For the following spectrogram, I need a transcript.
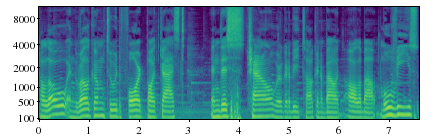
Hello and welcome to the Fourth podcast. In this channel, we're going to be talking about all about movies,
